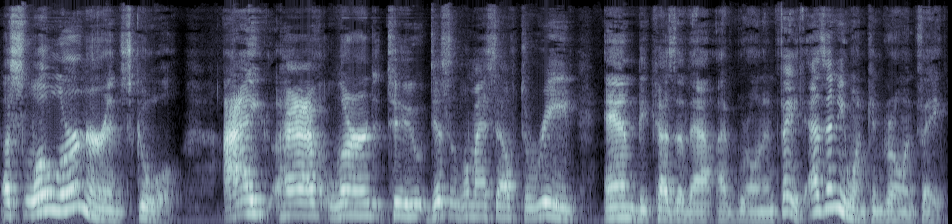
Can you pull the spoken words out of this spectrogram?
a slow learner in school. I have learned to discipline myself to read and because of that, I've grown in faith, as anyone can grow in faith.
